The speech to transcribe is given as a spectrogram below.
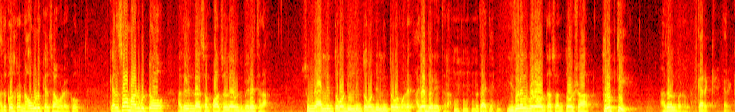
ಅದಕ್ಕೋಸ್ಕರ ನಾವುಗಳು ಕೆಲಸ ಮಾಡಬೇಕು. ಕೆಲಸ ಮಾಡಿಬಿಟ್ಟು ಅದರಿಂದ ಸಂಪಾದಿಸೋದೇ ಒಂದು ಬೇರೆ ಥರ. ಸುಮ್ಮನೆ ಅಲ್ಲಿಂದ ತೊಗೊಂಡು ಇಲ್ಲಿಂದ ತೊಗೊಂಡು ಇಲ್ಲಿಂದ ತೊಗೊಂಡು ಮಾಡಿ ಅದೇ ಬೇರೆ ಥರ. ಗೊತ್ತಾಯ್ತು? ಇದರಲ್ಲಿ ಬರೋವಂಥ ಸಂತೋಷ ತೃಪ್ತಿ ಅದರಲ್ಲಿ ಬರಲ್ಲ ಕರೆಕ್ಟ್ ಕರೆಕ್ಟ್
